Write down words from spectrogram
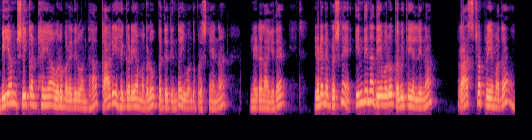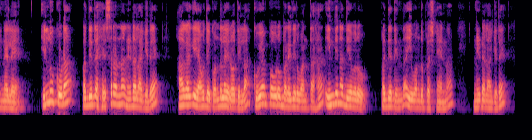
ಬಿ ಎಂ ಶ್ರೀಕಂಠಯ್ಯ ಅವರು ಬರೆದಿರುವಂತಹ ಕಾರಿ ಹೆಗ್ಗಡೆಯ ಮಗಳು ಪದ್ಯದಿಂದ ಈ ಒಂದು ಪ್ರಶ್ನೆಯನ್ನ ನೀಡಲಾಗಿದೆ. ಎರಡನೇ ಪ್ರಶ್ನೆ, ಇಂದಿನ ದೇವರು ಕವಿತೆಯಲ್ಲಿನ ರಾಷ್ಟ್ರ ಪ್ರೇಮದ ನೆಲೆ ಇಲ್ಲೂ ಕೂಡ ಪದ್ಯದ ಹೆಸರನ್ನ ನೀಡಲಾಗಿದೆ. ಹಾಗಾಗಿ ಯಾವುದೇ ಗೊಂದಲ ಇರೋದಿಲ್ಲ. ಕುವೆಂಪು ಅವರು ಬರೆದಿರುವಂತಹ ಇಂದಿನ ದೇವರು ಪದ್ಯದಿಂದ ಈ ಒಂದು ಪ್ರಶ್ನೆಯನ್ನ ನೀಡಲಾಗಿದೆ.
